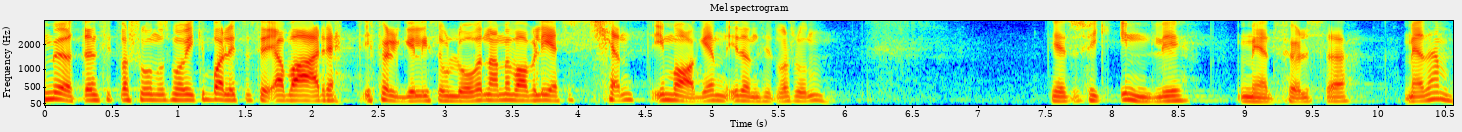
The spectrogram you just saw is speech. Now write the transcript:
møte en situasjon, og så må vi ikke bare liksom si ja, hva er rett ifølge liksom loven. Nei, men hva ville Jesus kjent i magen i denne situasjonen? Jesus fikk inderlig medfølelse med dem.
